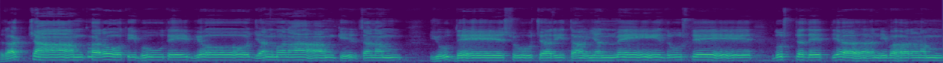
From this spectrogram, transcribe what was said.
रक्षां करोति भूतेभ्यो जन्मनां कीर्तनं युद्धेषु चरितयन्मे दृष्टे दुष्टदैत्यनिबहरणम्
